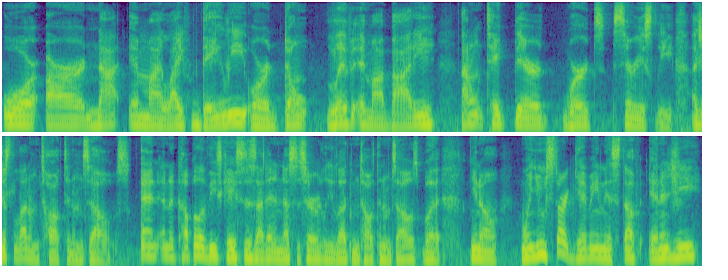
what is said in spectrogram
or are not in my life daily or don't live in my body, I don't take their words seriously. I just let them talk to themselves. And in a couple of these cases, I didn't necessarily let them talk to themselves, but you know, when you start giving this stuff energy,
